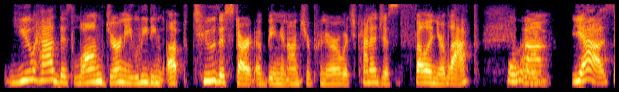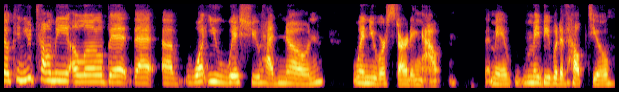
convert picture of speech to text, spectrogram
you had this long journey leading up to the start of being an entrepreneur, which kind of just fell in your lap. Totally. Um, yeah. So, can you tell me a little bit that of what you wish you had known when you were starting out that may maybe would have helped you?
